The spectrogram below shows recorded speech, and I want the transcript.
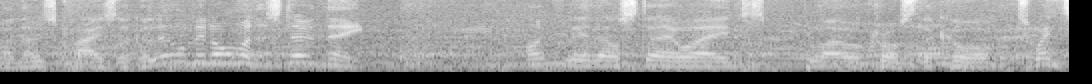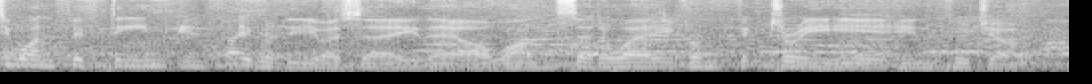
And those clouds look a little bit ominous, don't they? Hopefully they'll stay away and just blow across the court. 21-15 in favour of the USA. They are one set away from victory here in Fuzhou.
